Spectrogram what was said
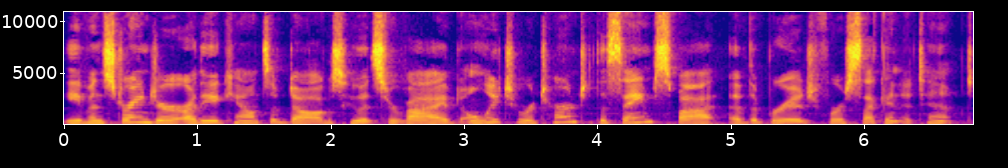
Even stranger are the accounts of dogs who had survived only to return to the same spot of the bridge for a second attempt.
